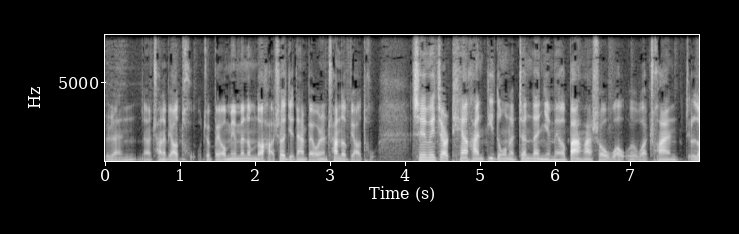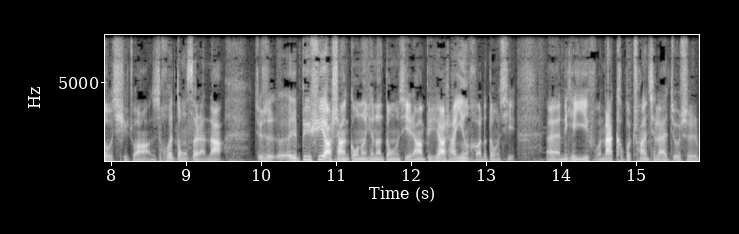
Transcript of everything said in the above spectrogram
人呃穿的比较土，就北欧明明那么多好设计，但是北欧人穿的都比较土，是因为这儿天寒地冻的，真的你没有办法说我我我穿露脐装，会冻死人的，就是呃必须要上功能性的东西，然后必须要上硬核的东西，呃那些衣服那可不穿起来就是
